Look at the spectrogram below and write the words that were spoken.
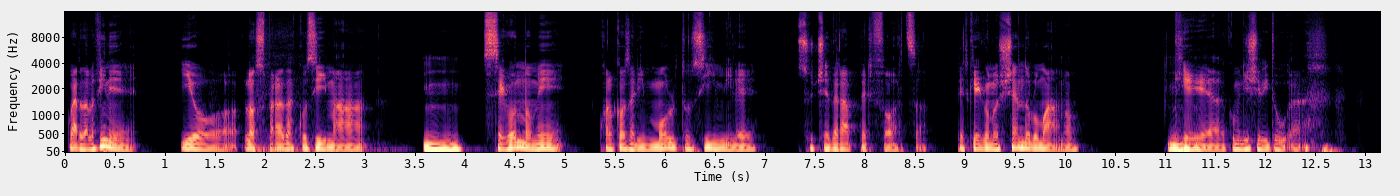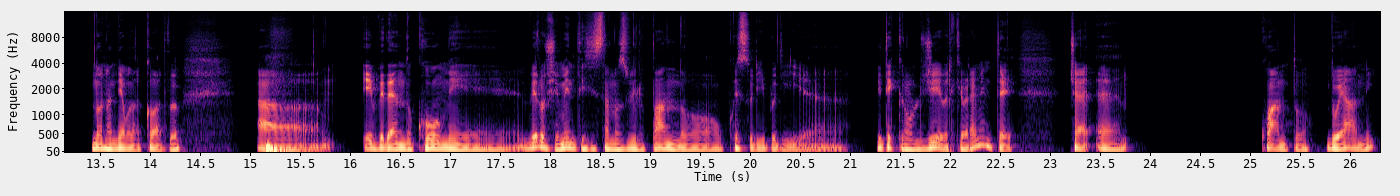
Guarda, alla fine io l'ho sparata così, ma mm. secondo me qualcosa di molto simile succederà per forza, perché conoscendo l'umano, mm. che uh, come dicevi tu non andiamo d'accordo, uh, e vedendo come velocemente si stanno sviluppando questo tipo di, uh, di tecnologie, perché veramente, cioè, eh, quanto? Due anni?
